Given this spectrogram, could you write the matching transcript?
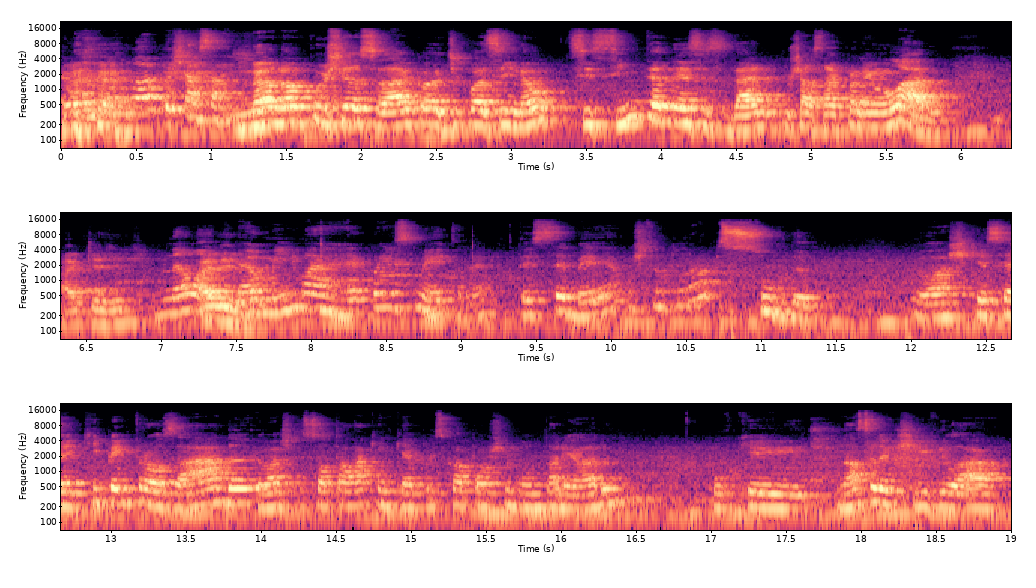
Não, não é puxar saco. Não, não puxa saco, tipo assim, não se sinta a necessidade de puxar saco pra nenhum lado. Aqui a gente. Não, ali. é o mínimo é reconhecimento, né? TCB é uma estrutura absurda. Eu acho que assim, a equipe é entrosada, eu acho que só tá lá quem quer, por isso que eu aposto no voluntariado, porque na seletiva lá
